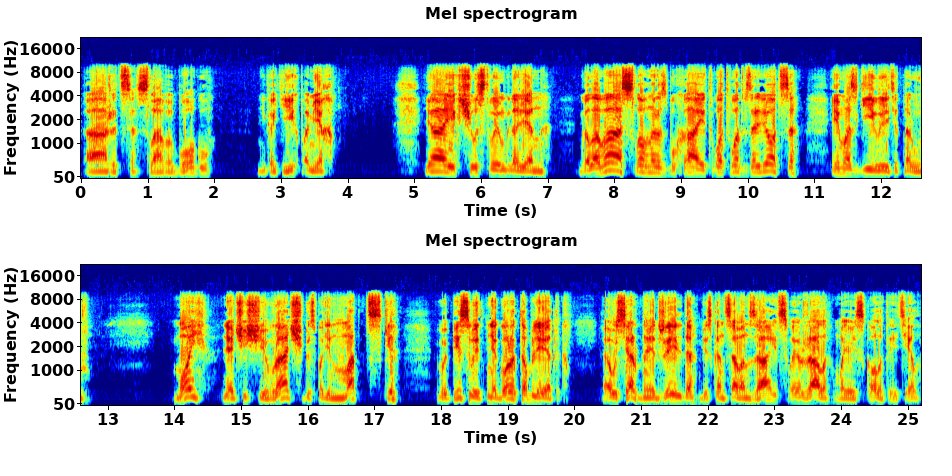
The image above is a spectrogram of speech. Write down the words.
Кажется, слава богу, никаких помех. Я их чувствую мгновенно. Голова словно разбухает, вот-вот взорвется, и мозги вылетят наружу. Мой лечащий врач, господин Матцке, выписывает мне город таблеток, а усердная Джильда без конца вонзает свое жало в мое исколотое тело.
